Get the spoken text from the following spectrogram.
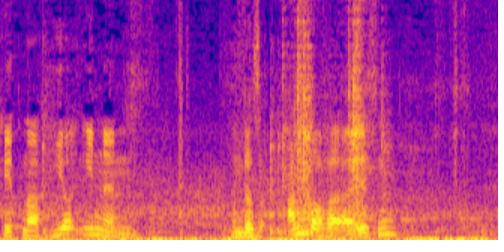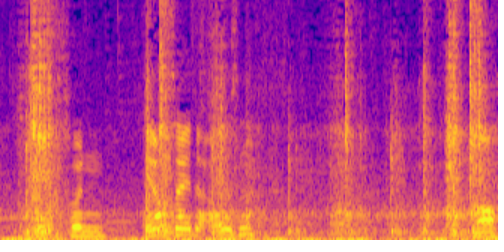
geht nach hier innen. Und das andere Eisen geht von der Seite außen nach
